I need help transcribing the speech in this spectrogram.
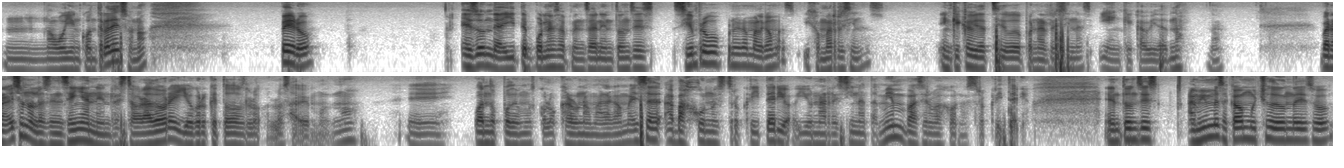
mm, no voy en contra de eso, ¿no? Pero es donde ahí te pones a pensar, entonces, ¿siempre voy a poner amalgamas y jamás resinas? ¿En qué cavidad sí debo poner resinas y en qué cavidad no? ¿no? Bueno, eso nos lo enseñan en restauradora y yo creo que todos lo, sabemos, ¿no? Eh, cuando podemos colocar una amalgama es bajo nuestro criterio y una resina también va a ser bajo nuestro criterio. Entonces, a mí me sacaba mucho de onda eso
